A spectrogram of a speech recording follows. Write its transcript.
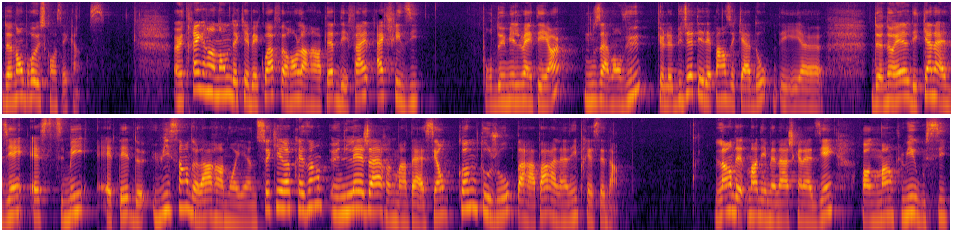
de nombreuses conséquences. Un très grand nombre de Québécois feront leur emplette des fêtes à crédit. Pour 2021, nous avons vu que le budget des dépenses de cadeaux des, euh, de Noël des Canadiens estimé était de 800 dollars en moyenne, ce qui représente une légère augmentation, comme toujours, par rapport à l'année précédente. L'endettement des ménages canadiens augmente lui aussi.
